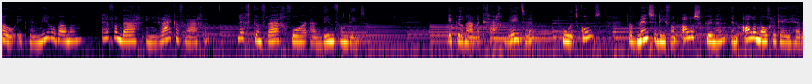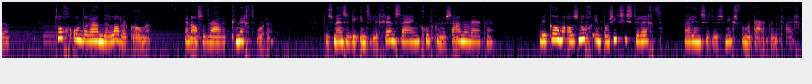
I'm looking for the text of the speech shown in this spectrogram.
Hallo, ik ben Merel Bouwman en vandaag in Raken Vragen leg ik een vraag voor aan Wim van Dinten. Ik wil namelijk graag weten hoe het komt dat mensen die van alles kunnen en alle mogelijkheden hebben, toch onderaan de ladder komen en als het ware knecht worden. Dus mensen die intelligent zijn, goed kunnen samenwerken, die komen alsnog in posities terecht waarin ze dus niks voor elkaar kunnen krijgen.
